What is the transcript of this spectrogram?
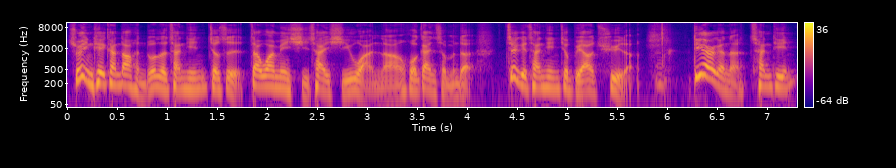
所以你可以看到很多的餐厅就是在外面洗菜洗碗啊或干什么的，这个餐厅就不要去了。第二个呢，餐厅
